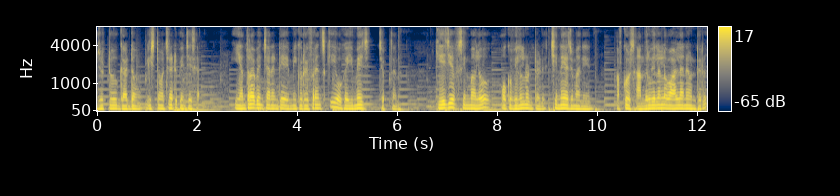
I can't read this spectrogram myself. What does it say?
జుట్టు గడ్డం ఇష్టం వచ్చినట్టు పెంచేశాను ఎంతలా పెంచానంటే మీకు రిఫరెన్స్కి ఒక ఇమేజ్ చెప్తాను. కేజీఎఫ్ సినిమాలో ఒక విలన్ ఉంటాడు చిన్న యజమాని అని. కోర్స్ అందరు విలన్లో వాళ్ళనే ఉంటారు.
